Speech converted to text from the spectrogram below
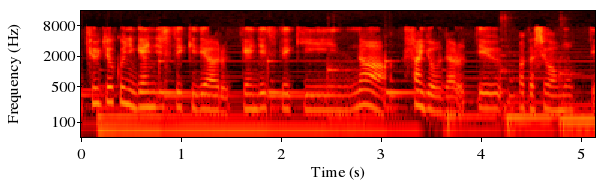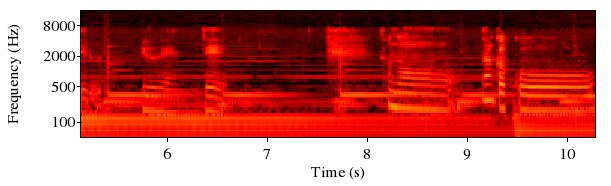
究極に現実的である現実的な作業であるっていう私が思っている遊園で。そのなんかこ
